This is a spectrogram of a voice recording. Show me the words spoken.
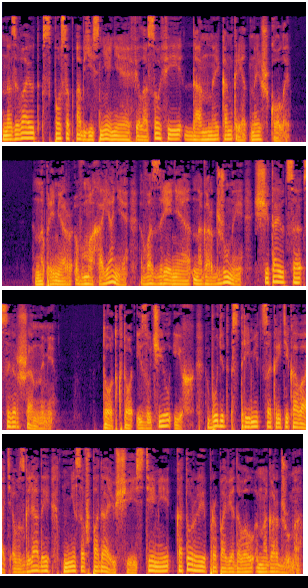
называют способ объяснения философии данной конкретной школы. Например, в Махаяне воззрения на Гарджуны считаются совершенными – тот, кто изучил их, будет стремиться критиковать взгляды, не совпадающие с теми, которые проповедовал Нагарджуна.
